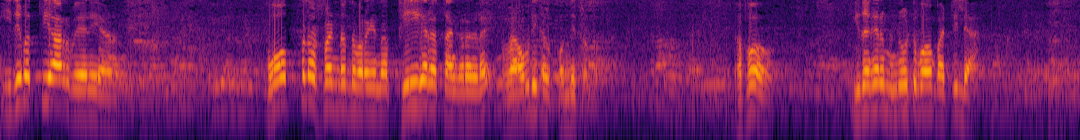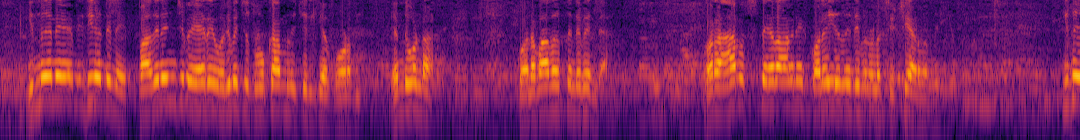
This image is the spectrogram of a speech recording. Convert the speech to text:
ഇരുപത്തിയാറ് പേരെയാണ് പോപ്പുലർ ഫ്രണ്ട് എന്ന് പറയുന്ന ഭീകര സംഘടനയുടെ റൗഡികൾ കൊന്നിട്ടുള്ളത്. അപ്പോ ഇതങ്ങനെ മുന്നോട്ട് പോകാൻ പറ്റില്ല. ഇന്ന് തന്നെ വിധി കണ്ടില്ലേ പതിനഞ്ച് പേരെ ഒരുമിച്ച് തൂക്കാൻ വിധിച്ചിരിക്കുക കോടതി. എന്തുകൊണ്ടാണ്? കൊലപാതകത്തിന്റെ പേരില്ല ഒരു ആർ എസ് നേതാവിനെ കൊല ചെയ്തതിന്റെ പേരുള്ള ശിക്ഷയാണ് വന്നിരിക്കുന്നത്. ഇത്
